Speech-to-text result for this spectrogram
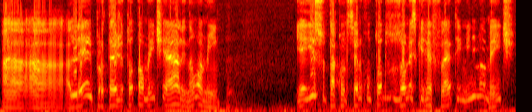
A, a, a lei protege totalmente ela e não a mim. E é isso que está acontecendo com todos os homens que refletem minimamente.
